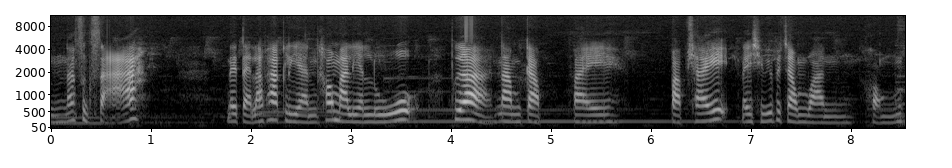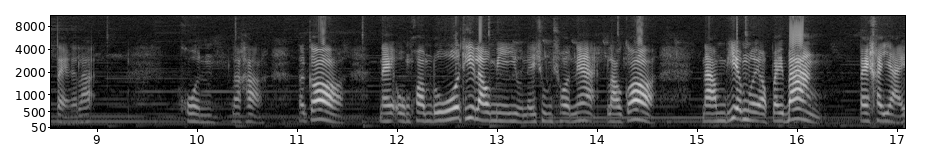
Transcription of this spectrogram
ำนักศึกษาในแต่ละภาคเรียนเข้ามาเรียนรู้ เพื่อนำกลับไปปรับใช้ในชีวิตประจำวันของแต่ละ คนนะคะแล้วก็ในองค์ความรู้ที่เรามีอยู่ในชุมชนเนี่ยเราก็นำพี่อำนวยออกไปบ้าง ไปขยาย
